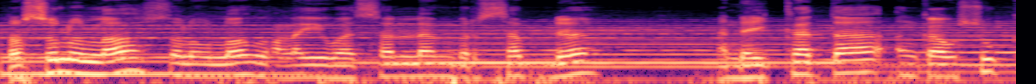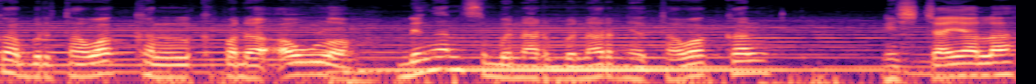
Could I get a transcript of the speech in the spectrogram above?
Rasulullah Shallallahu alaihi wasallam bersabda Andai kata engkau suka bertawakal kepada Allah dengan sebenar-benarnya tawakal Niscayalah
